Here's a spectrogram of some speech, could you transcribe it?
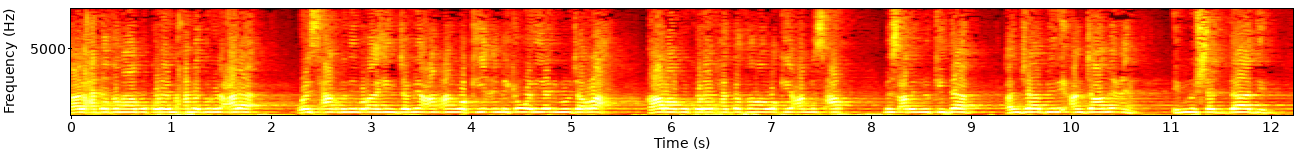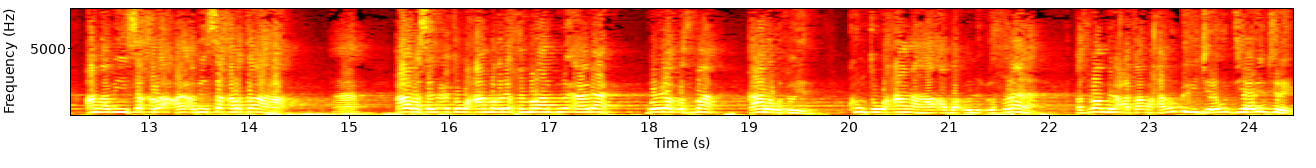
qaala xadaana abu kurayb maxamed bn اlcalaa waisxaaq bn ibrahim jamiica can wakiicin bay ka wariyeen ibn jarax qaala abu kurayb xadaana wakiica miscar miscar ibn kidaam can jaamicin ibn shadaadin can abi sakrata ahaa. Qaala samictu waxaan maqlay xumraan bnu aabaan mawla cumaan qaala wuxuu yidhi kuntu waxaan ahaa adacu cumaan bin cafaan waxaan u dhigi jiray u diyaarin jiray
